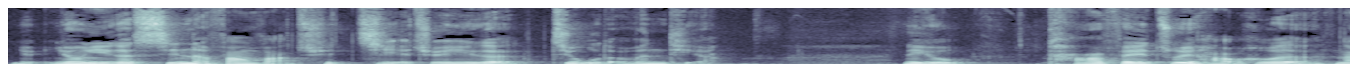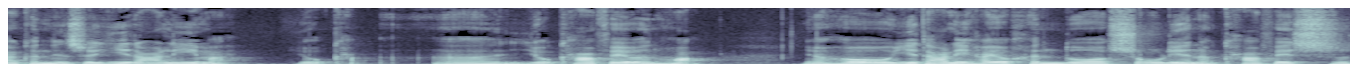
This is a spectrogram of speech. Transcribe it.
用用一个新的方法去解决一个旧的问题啊。例如，咖啡最好喝的那肯定是意大利嘛，有咖。呃，有咖啡文化，然后意大利还有很多熟练的咖啡师，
